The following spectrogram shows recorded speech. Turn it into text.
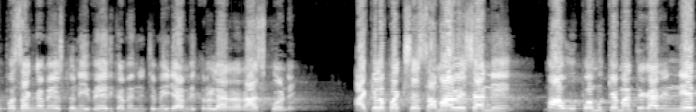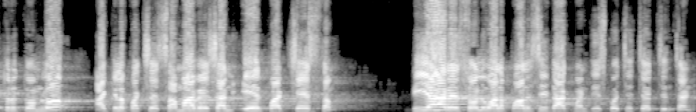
ఉపసంఘం వేస్తున్న ఈ వేదిక మీద నుంచి మీడియా మిత్రులారా రాసుకోండి. అఖిలపక్ష సమావేశాన్ని మా ఉప ముఖ్యమంత్రి గారి నేతృత్వంలో అఖిలపక్ష సమావేశాన్ని ఏర్పాటు చేస్తాం. బీఆర్ఎస్ వాళ్ళు వాళ్ళ పాలసీ డాక్యుమెంట్ తీసుకొచ్చి చర్చించండి.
